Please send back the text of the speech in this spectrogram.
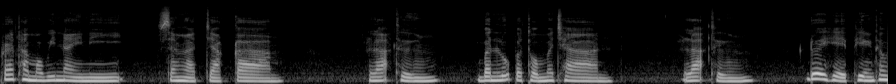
พระธรรมวินัยนี้ สงัดจากกาม ละถึง บรรลุปฐมฌานละถึง ด้วยเหตุเพียงเท่า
